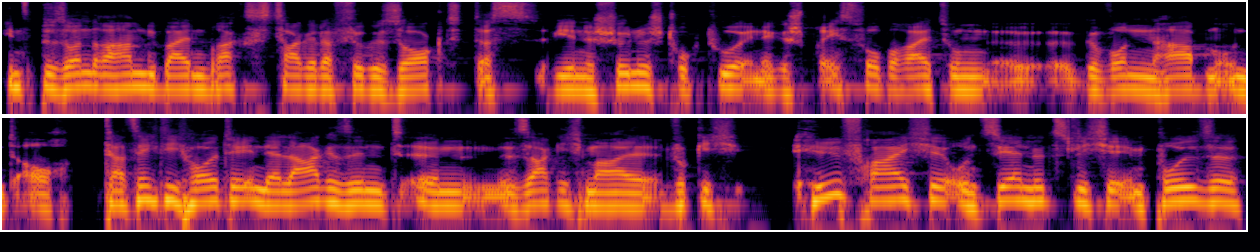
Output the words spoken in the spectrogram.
Insbesondere haben die beiden Praxistage dafür gesorgt, dass wir eine schöne Struktur in der Gesprächsvorbereitung äh, gewonnen haben und auch tatsächlich heute in der Lage sind, ähm, sag ich mal, wirklich hilfreiche und sehr nützliche Impulse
